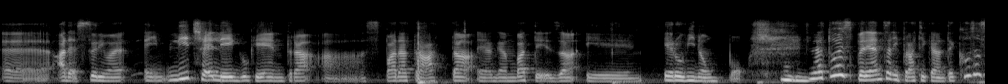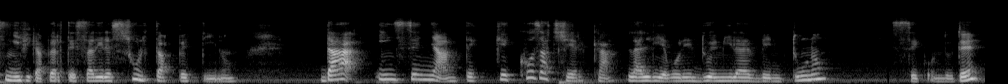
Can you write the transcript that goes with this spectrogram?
eh, adesso rimane, lì c'è l'ego che entra a spada tratta e a gamba tesa e, e rovina un po'. Mm-hmm. La tua esperienza di praticante, cosa significa per te salire sul tappettino? Da insegnante, che cosa cerca l'allievo nel 2021, secondo te?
